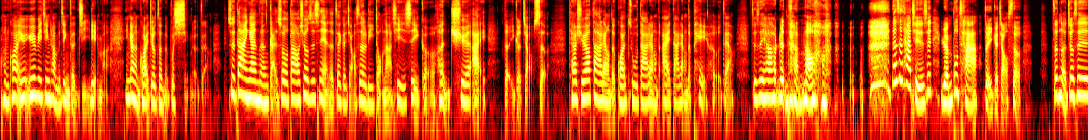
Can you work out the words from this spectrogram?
很快，因为因为毕竟他们竞争激烈嘛，应该很快就真的不行了，这样。所以大家应该能感受到，秀智饰演的这个角色李斗娜其实是一个很缺爱的一个角色，他需要大量的关注、大量的爱、大量的配合，这样就是要任他闹。但是他其实是人不差的一个角色。真的就是，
